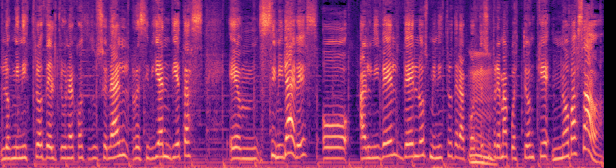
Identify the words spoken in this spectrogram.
los ministros del Tribunal Constitucional recibían dietas em, similares o al nivel de los ministros de la Corte Mm. Suprema, cuestión que no pasaba.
